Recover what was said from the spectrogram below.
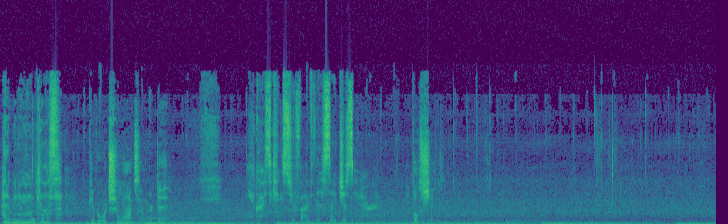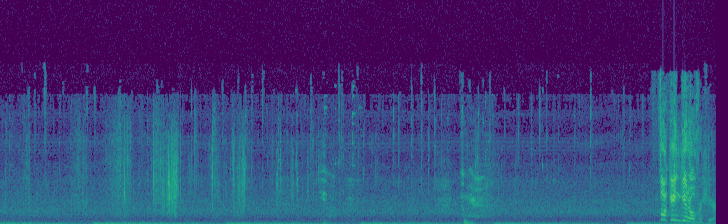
How do we know you won't kill us? Give her what she wants and we're dead. You guys can survive this. I just need her. Bullshit. You. Come here. Fucking get over here!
